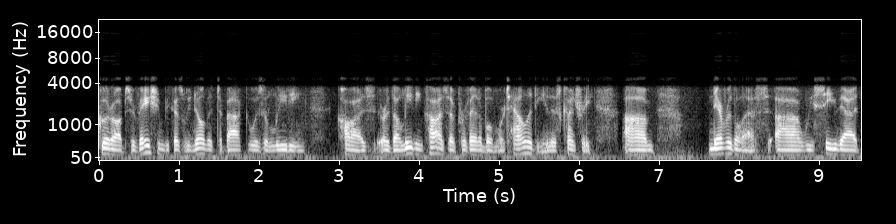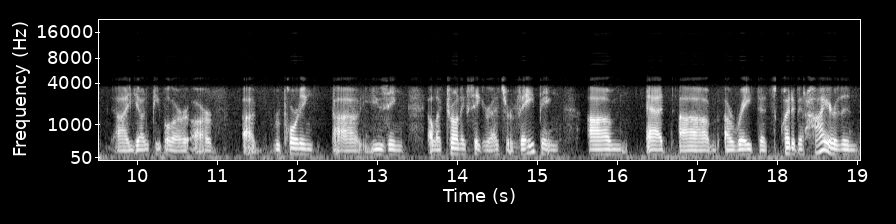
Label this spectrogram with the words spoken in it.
good observation because we know that tobacco is a leading cause or the leading cause of preventable mortality in this country. Um, nevertheless, uh, we see that uh, young people are, are uh, reporting uh, using electronic cigarettes or vaping um, at um, a rate that's quite a bit higher than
